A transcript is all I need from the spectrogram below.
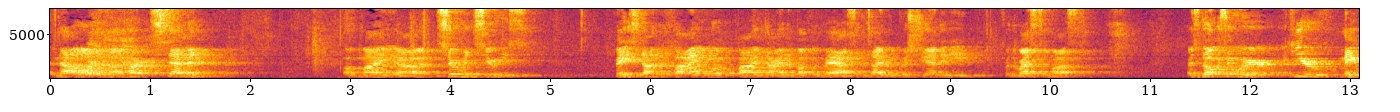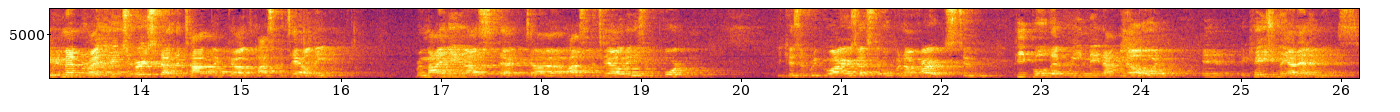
And now on uh, part seven of my uh, sermon series, based on the fine book by Diana Butler Bass entitled Christianity for the Rest of Us. As those who were here may remember, I preached first on the topic of hospitality, reminding us that uh, hospitality is important because it requires us to open our hearts to people that we may not know and, and occasionally on enemies.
